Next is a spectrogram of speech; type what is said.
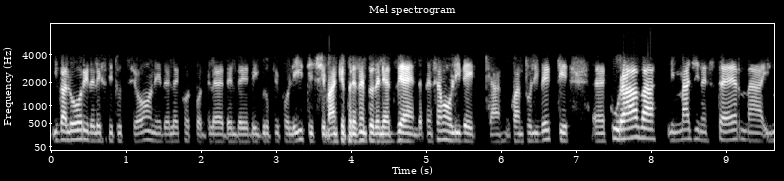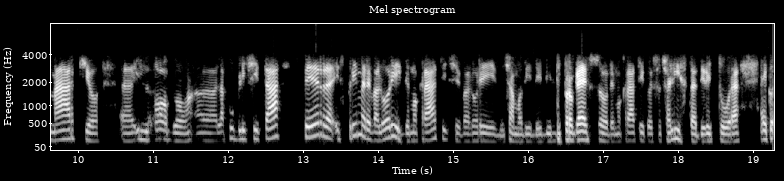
i valori delle istituzioni, delle, delle, delle, dei gruppi politici, ma anche per esempio delle aziende. Pensiamo a Olivetti, eh, in quanto Olivetti eh, curava l'immagine esterna, il marchio, eh, il logo, eh, la pubblicità per esprimere valori democratici, valori diciamo, di, di, di, progresso democratico e socialista addirittura. Ecco,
